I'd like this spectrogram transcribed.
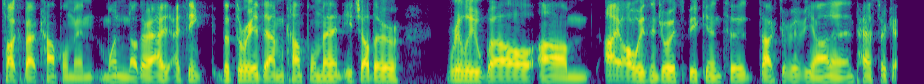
talk about compliment one another. I, I think the three of them complement each other really well. Um, I always enjoyed speaking to Dr. Viviana and Pastor Cal.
